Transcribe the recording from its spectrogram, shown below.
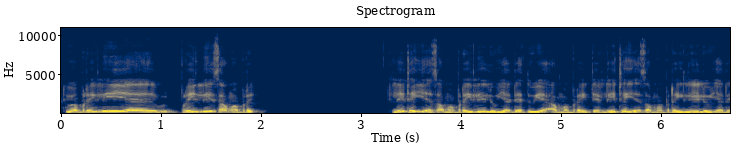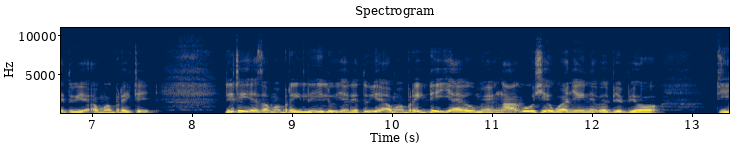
ဒီမှာ break လေးရဲ့ break လေးဆောက်မှာ break လေးထိပ်ရဲ့ဆောက်မှာ break လေးလို့ရတယ်သူ့ရဲ့အောက်မှာ break တဲ့လေးထိပ်ရဲ့ဆောက်မှာ break လေးလို့ရတယ်သူ့ရဲ့အောက်မှာ break တဲ့လေးထိပ်ရဲ့ဆောက်မှာ break လေးလို့ရတယ်သူ့ရဲ့အောက်မှာ break တဲ့ရိုက်အောင်မယ်998 1ချင်းနဲ့ပဲပြောပြောဒီ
